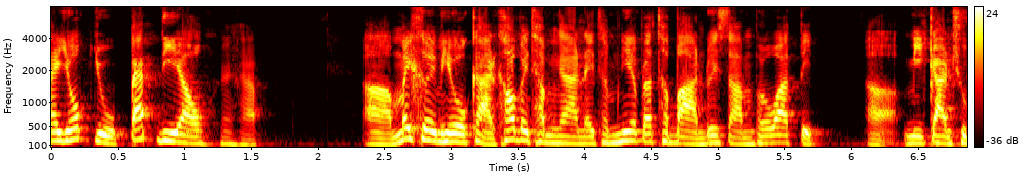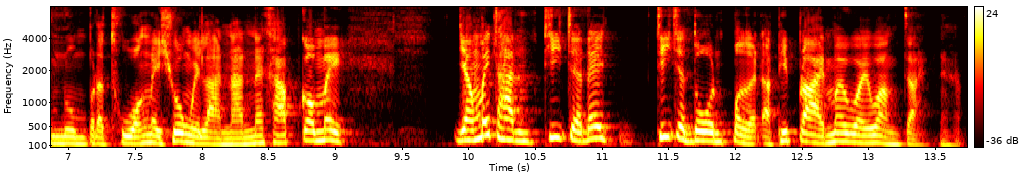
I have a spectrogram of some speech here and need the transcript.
นายกอยู่แป๊บเดียวนะครับไม่เคยมีโอกาสเข้าไปทำงานในทำเนียบรัฐบาลด้วยซ้ำเพราะว่าติดมีการชุมนุมประท้วงในช่วงเวลานั้นนะครับ ก็ไม่ยังไม่ทันที่จะได้ที่จะโดนเปิดอภิปรายไม่ไว้วางใจนะครับ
